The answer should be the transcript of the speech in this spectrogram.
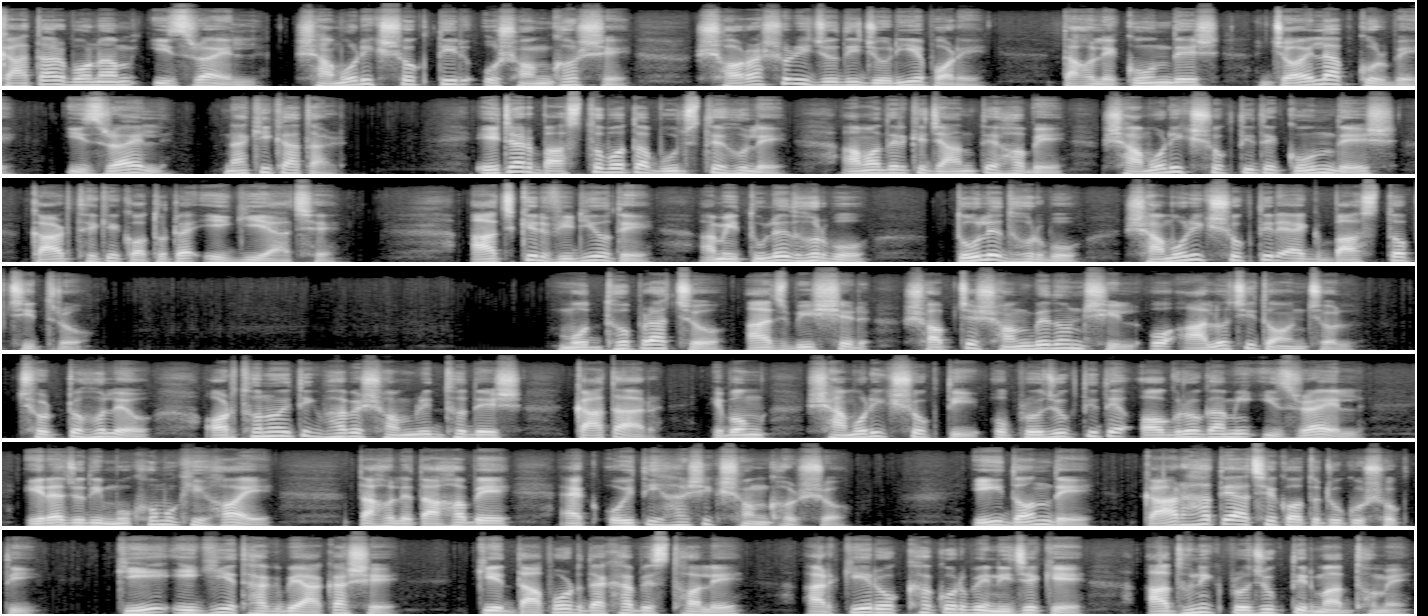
কাতার বনাম ইসরায়েল সামরিক শক্তির ও সংঘর্ষে সরাসরি যদি জড়িয়ে পড়ে, তাহলে কোন দেশ জয়লাভ করবে, ইসরায়েল নাকি কাতার? এটার বাস্তবতা বুঝতে হলে আমাদেরকে জানতে হবে সামরিক শক্তিতে কোন দেশ কার থেকে কতটা এগিয়ে আছে। আজকের ভিডিওতে আমি তুলে ধরব, তোলে ধরব সামরিক শক্তির এক বাস্তব চিত্র। মধ্যপ্রাচ্য আজ বিশ্বের সবচেয়ে সংবেদনশীল ও আলোচিত অঞ্চল। ছোট্ট হলেও অর্থনৈতিকভাবে সমৃদ্ধ দেশ কাতার এবং সামরিক শক্তি ও প্রযুক্তিতে অগ্রগামী ইসরায়েল, এরা যদি মুখোমুখি হয়, তাহলে তা হবে এক ঐতিহাসিক সংঘর্ষ। এই দ্বন্দ্বে কার হাতে আছে কতটুকু শক্তি? কে এগিয়ে থাকবে আকাশে? কে দাপট দেখাবে স্থলে? আর কে রক্ষা করবে নিজেকে আধুনিক প্রযুক্তির মাধ্যমে?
